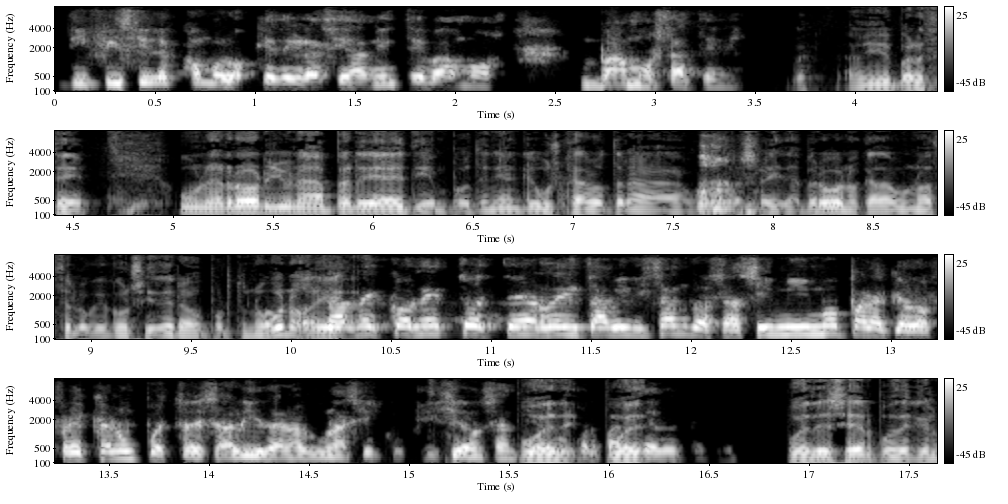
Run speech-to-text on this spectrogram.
difíciles como los que desgraciadamente vamos, vamos a tener a mí me parece un error y una pérdida de tiempo. Tenían que buscar otra, otra salida. Pero bueno, cada uno hace lo que considera oportuno. Bueno, tal eh, vez con esto esté rentabilizándose a sí mismo para que le ofrezcan un puesto de salida en alguna circunscripción, Santiago, puede, por parte puede, puede ser, puede que, el,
